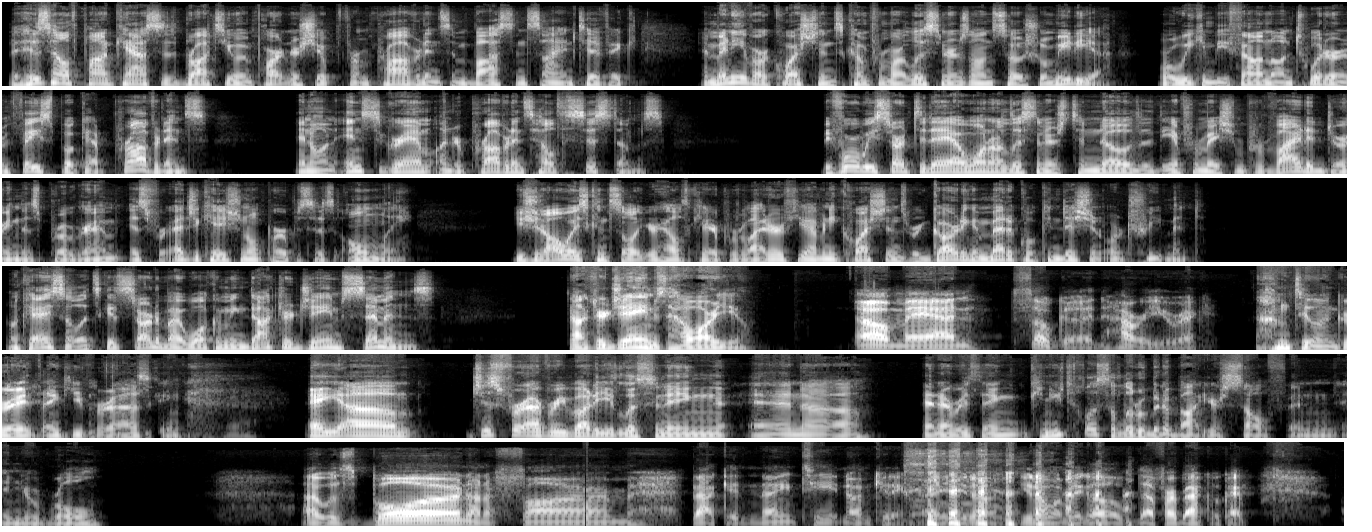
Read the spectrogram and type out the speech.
The His Health podcast is brought to you in partnership from Providence and Boston Scientific, and many of our questions come from our listeners on social media, where we can be found on Twitter and Facebook at Providence and on Instagram under Providence Health Systems. Before we start today, I want our listeners to know that the information provided during this program is for educational purposes only. You should always consult your healthcare provider if you have any questions regarding a medical condition or treatment. Okay, so let's get started by welcoming Dr. James Simmons. Dr. James, how are you? Oh man, so good. How are you, Rick? I'm doing great. Thank you for asking. yeah. Hey, um, just for everybody listening and uh and everything, can you tell us a little bit about yourself and and your role? I was born on a farm back in 19. No, I'm kidding. I, you don't you don't want me to go that far back? Okay.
